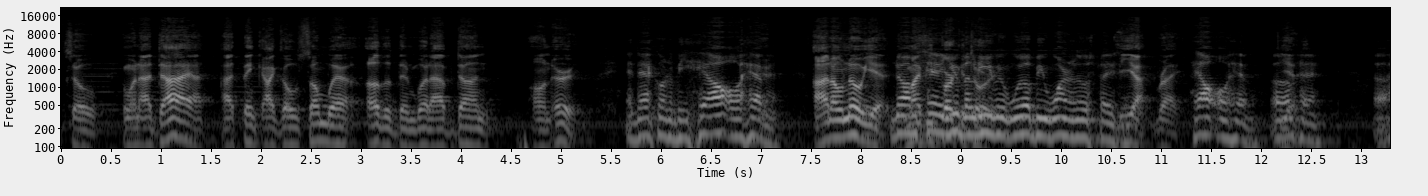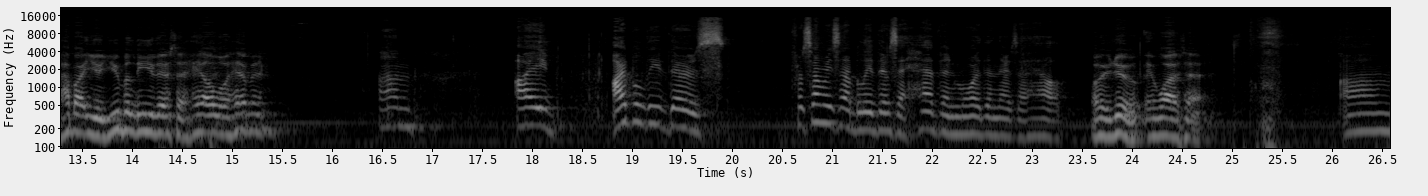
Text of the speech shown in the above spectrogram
So when I die, I, I think I go somewhere other than what I've done on earth. And that's going to be hell or heaven? I don't know yet. No, It I'm might be saying you believe it will be one of those places. Yeah, right. Hell or heaven? Oh, Yes. okay. Uh, how about you? You believe there's a hell or heaven? Um, I, I believe there's, for some reason, I believe there's a heaven more than there's a hell. Oh, you do? And why is that? Um,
